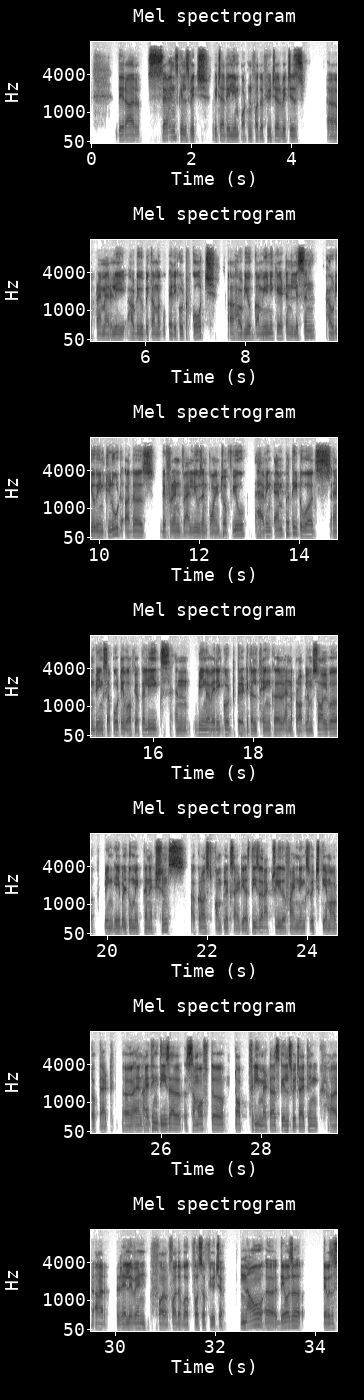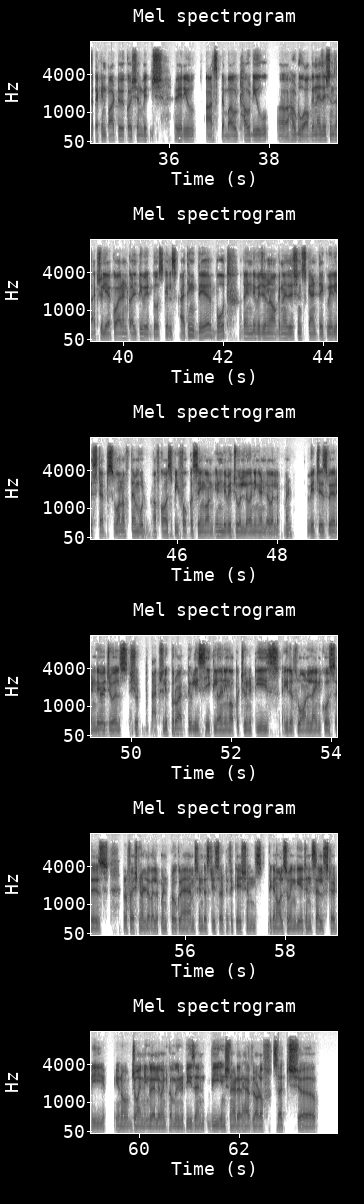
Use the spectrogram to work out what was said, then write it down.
there are seven skills which which are really important for the future which is uh, primarily how do you become a very good coach? Uh, how do you communicate and listen how do you include others different values and points of view? Having empathy towards and being supportive of your colleagues and being a very good critical thinker and a problem solver being able to make connections across complex ideas. These are actually the findings which came out of that. Uh, and i think these are some of the top 3 meta skills which i think are are relevant for for the workforce of future. Now uh, there was a there was a second part to your question which where you asked about how do you uh, how do organizations actually acquire and cultivate those skills? I think there both the individual and organizations can take various steps. One of them would of course be focusing on individual learning and development which is where individuals should actually proactively seek learning opportunities either through online courses professional development programs industry certifications. They can also engage in self study you know joining relevant communities. And we in schneider have a lot of such uh,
